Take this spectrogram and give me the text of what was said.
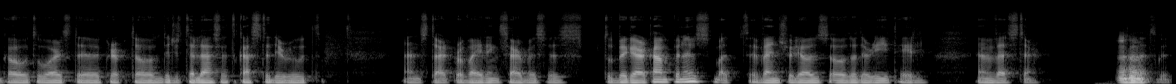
go towards the crypto digital asset custody route and start providing services to bigger companies, but eventually also to the retail investor. Mm-hmm. So that's good.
